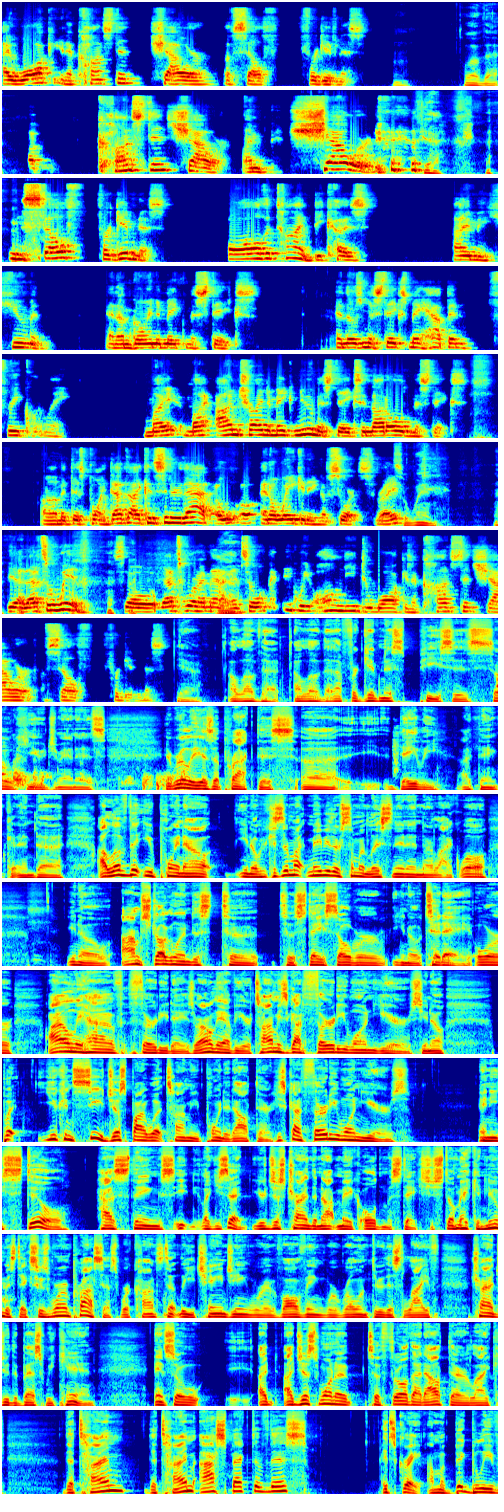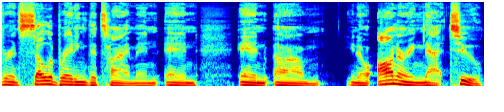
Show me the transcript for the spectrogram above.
I walk in a constant shower of self forgiveness. Hmm. Love that. Constant shower. I'm showered yeah. in self forgiveness all the time because I'm human and I'm going to make mistakes. Yeah. And those mistakes may happen frequently. My my I'm trying to make new mistakes and not old mistakes. Um, at this point, that I consider that a, a, an awakening of sorts, right? It's a win. yeah, that's a win. So that's where I'm at. Yeah. And so I think we all need to walk in a constant shower of self forgiveness. Yeah. I love that. I love that. That forgiveness piece is so huge, man. It's it really is a practice uh, daily, I think. And uh, I love that you point out, you know, because there might maybe there's someone listening and they're like, well, you know, I'm struggling to to to stay sober, you know, today, or I only have 30 days, or I only have a year. Tommy's got 31 years, you know, but you can see just by what Tommy pointed out there, he's got 31 years, and he's still has things like you said you're just trying to not make old mistakes. You're still making new mistakes because we're in process. We're constantly changing. We're evolving. We're rolling through this life trying to do the best we can. And so i, I just want to to throw that out there like the time the time aspect of this it's great. I'm a big believer in celebrating the time and and and um you know honoring that too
